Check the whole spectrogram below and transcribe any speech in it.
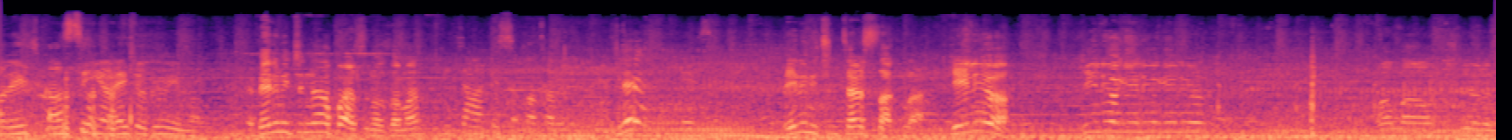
abi hiç kalsın ya hiç okumayayım abi. E benim için ne yaparsın o zaman? Bir tane kesin atabilirim. Ne? Benim için ters takla. Geliyor. Geliyor, geliyor, geliyor. Vallahi. Alkışlıyoruz.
